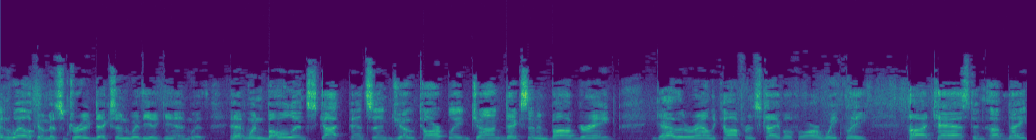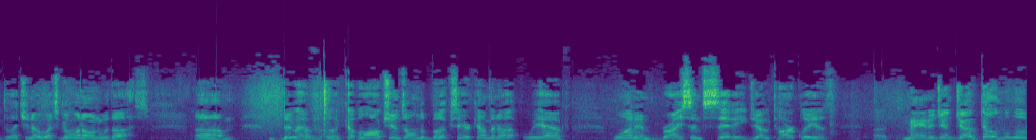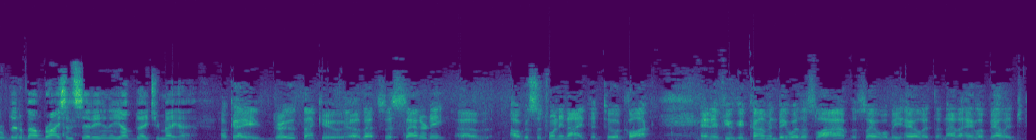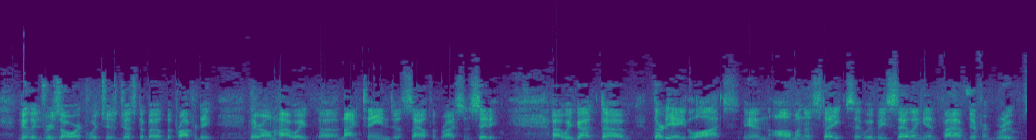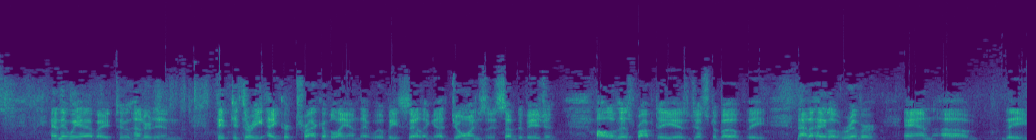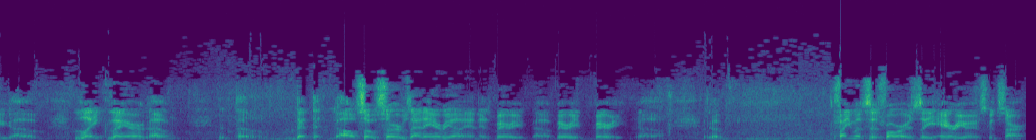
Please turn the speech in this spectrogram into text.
and welcome. It's Drew Dixon with you again with Edwin Boland, Scott Penson, Joe Tarpley, John Dixon, and Bob Green. Gathered around the conference table for our weekly podcast and update, to let you know what's going on with us. Um, do have a couple auctions on the books here coming up. We have one in Bryson City. Joe Tarpley is uh, managing. Joe, tell them a little bit about Bryson City, any updates you may have. Okay, Drew, thank you. Uh, that's this Saturday, uh, August the 29th at 2 o'clock. And if you could come and be with us live, the sale will be held at the Nantahala Village, Village Resort, which is just above the property. They're on Highway uh, 19, just south of Bryson City. Uh, we've got uh, 38 lots in Almond Estates that we'll be selling in five different groups. And then we have a 253 acre tract of land that we'll be selling. That joins the subdivision. All of this property is just above the Nantahala River and um, the uh, lake there. Um, that, that, also serves that area and is very, uh, very, very uh, uh, famous as far as the area is concerned.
